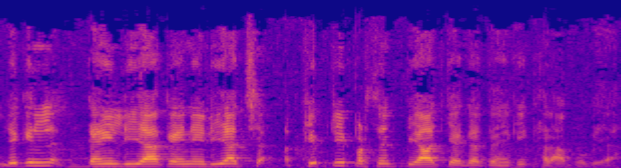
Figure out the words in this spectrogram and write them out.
लेकिन कहीं लिया, कहीं नहीं लिया फिफ्टी परसेंट प्याज क्या कहते हैं कि खराब हो गया।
